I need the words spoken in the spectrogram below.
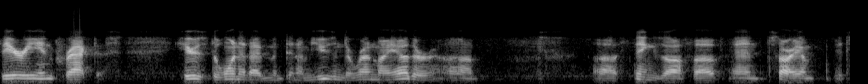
theory in practice. Here's the one that, I've been, that I'm using to run my other uh, uh, things off of. And sorry, I'm, it's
